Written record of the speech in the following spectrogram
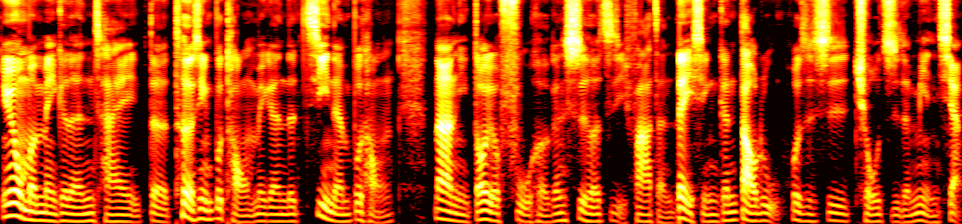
因为我们每个人才的特性不同，每个人的技能不同，那你都有符合跟适合自己发展类型跟道路，或者是求职的面向。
